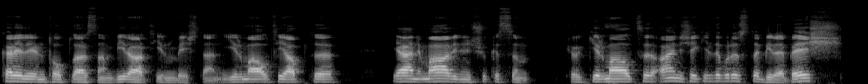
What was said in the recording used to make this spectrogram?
Karelerini toplarsam 1 artı 25'ten 26 yaptı. Yani mavinin şu kısım kök 26. Aynı şekilde burası da 1'e 5.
